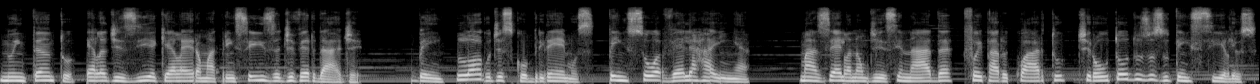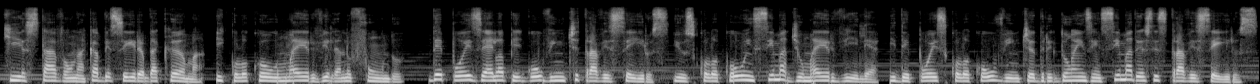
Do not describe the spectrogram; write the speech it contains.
No entanto, ela dizia que ela era uma princesa de verdade. Bem, logo descobriremos, pensou a velha rainha. Mas ela não disse nada, foi para o quarto, tirou todos os utensílios que estavam na cabeceira da cama, e colocou uma ervilha no fundo, depois ela pegou 20 travesseiros e os colocou em cima de uma ervilha, e depois colocou 20 edredões em cima desses travesseiros.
